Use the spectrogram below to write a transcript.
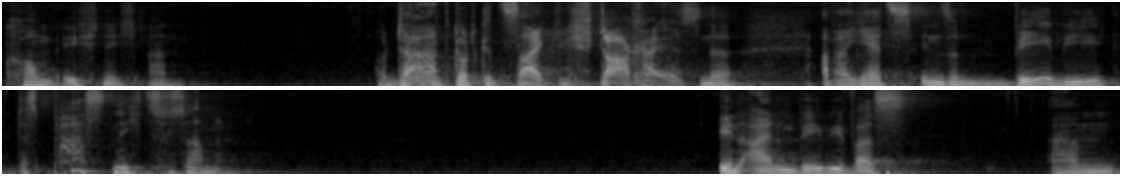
komme ich nicht an. Und da hat Gott gezeigt, wie stark er ist. Ne? Aber jetzt in so einem Baby, das passt nicht zusammen. In einem Baby, was ähm,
